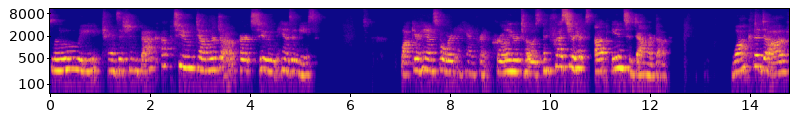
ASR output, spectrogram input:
Slowly transition back up to downward dog or to hands and knees. Walk your hands forward and handprint, curl your toes and press your hips up into downward dog. Walk the dog,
